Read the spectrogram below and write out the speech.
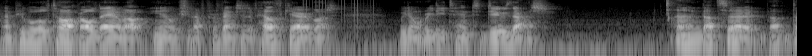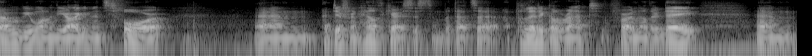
and people will talk all day about you know we should have preventative healthcare, but we don't really tend to do that. And that's a that, that would be one of the arguments for um, a different healthcare system, but that's a, a political rant for another day. Um,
